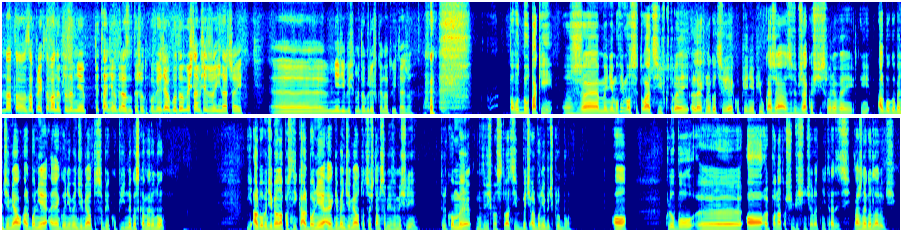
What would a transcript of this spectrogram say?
na to zaprojektowane przeze mnie pytanie od razu też odpowiedział, bo domyślam się, że inaczej e, mielibyśmy dogrywkę na Twitterze. Powód był taki, że my nie mówimy o sytuacji, w której Lech negocjuje kupienie piłkarza z Wybrzeża Kości Słoniowej i albo go będzie miał, albo nie, a jak go nie będzie miał, to sobie kupi innego z Kamerunu. I albo będzie miał napastnika, albo nie, a jak nie będzie miał, to coś tam sobie wymyśli tylko my mówiliśmy o sytuacji być albo nie być klubu. O klubu yy, o ponad 80-letniej tradycji, ważnego dla ludzi.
